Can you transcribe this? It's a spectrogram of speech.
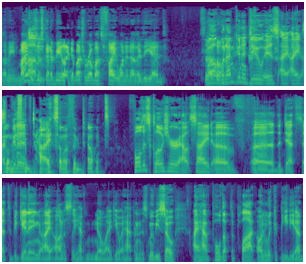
I mean, mine was just Um, going to be like a bunch of robots fight one another. The end. So, Well, what I'm gonna do is I, I I'm gonna die, some of them don't. full disclosure outside of uh the deaths at the beginning i honestly have no idea what happened in this movie so i have pulled up the plot on wikipedia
